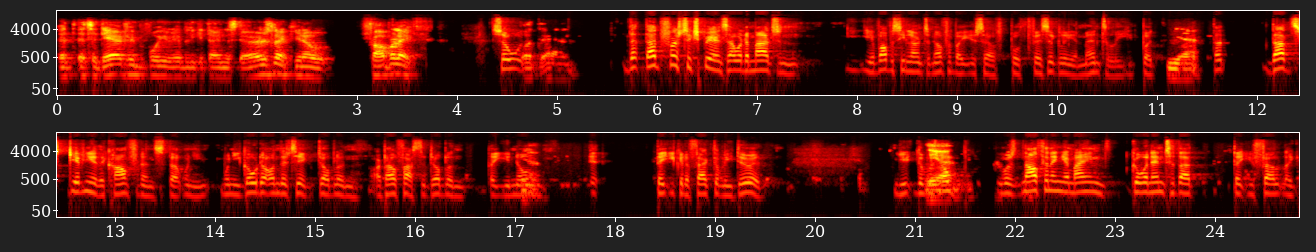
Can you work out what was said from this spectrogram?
it, it's a day or two before you're able to get down the stairs, like you know, properly. So but, um, that that first experience, I would imagine, you've obviously learned enough about yourself, both physically and mentally. But yeah, that that's giving you the confidence that when you when you go to undertake Dublin or Belfast to Dublin, that you know yeah. it, that you can effectively do it. You, there was yeah. no, there was nothing in your mind going into that that you felt like,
